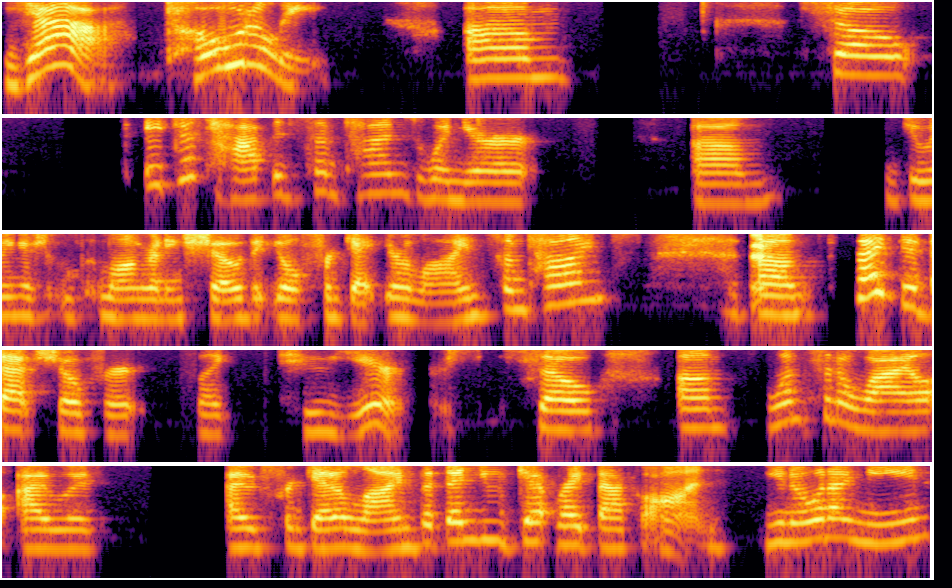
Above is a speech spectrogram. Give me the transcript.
Yeah, totally. Um, so it just happens sometimes when you're um, doing a long running show that you'll forget your lines sometimes. Um, I did that show for like two years. So um, once in a while, I would I would forget a line, but then you get right back on. You know what I mean?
